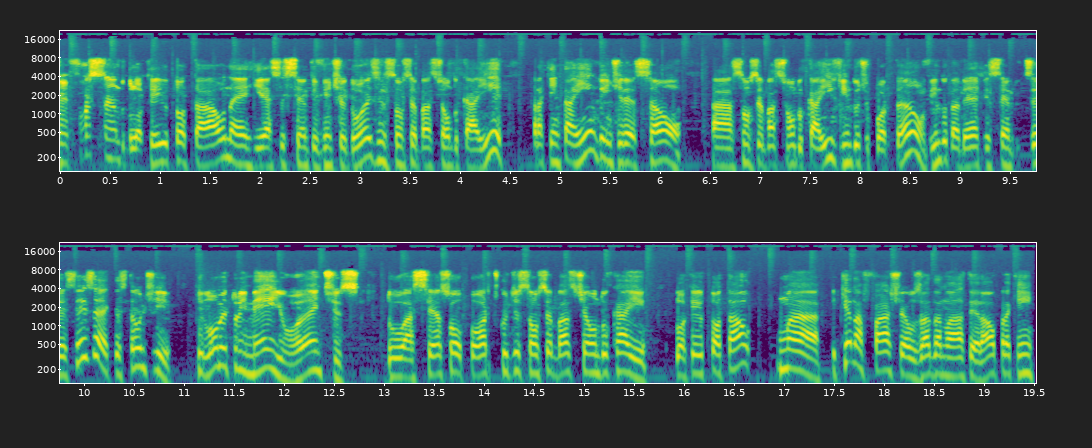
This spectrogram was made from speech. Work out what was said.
Reforçando, bloqueio total na RS 122 em São Sebastião do Caí. Para quem está indo em direção a São Sebastião do Caí, vindo de Portão, vindo da BR 116, é questão de quilômetro e meio antes do acesso ao pórtico de São Sebastião do Caí. Bloqueio total uma pequena faixa usada na lateral para quem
